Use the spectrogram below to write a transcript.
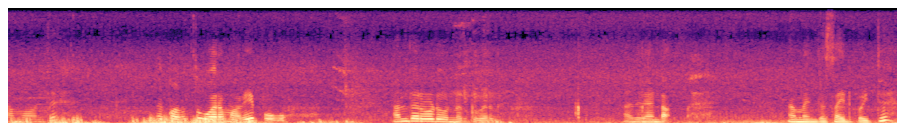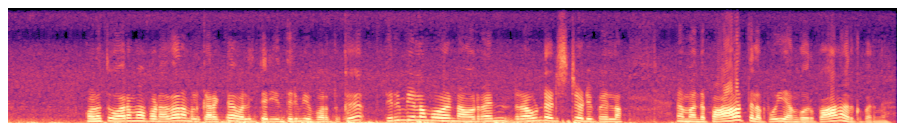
நம்ம வந்து இந்த குளத்து ஓரமாகவே போவோம். அந்த ரோடு ஒன்று இருக்குது பாருங்க. அது வேண்டாம். நம்ம இந்த சைடு போயிட்டு குளத்து ஓரமாக போனால் தான் நம்மளுக்கு கரெக்டாக வழி தெரியும் திரும்பி போகிறதுக்கு திரும்பியெல்லாம் போக வேண்டாம். ஒரு ரன் ரவுண்ட் அடிச்சுட்டு அப்படி போயிடலாம். நம்ம அந்த பாலத்தில் போய் அங்கே ஒரு பாலம் இருக்குது பாருங்கள்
